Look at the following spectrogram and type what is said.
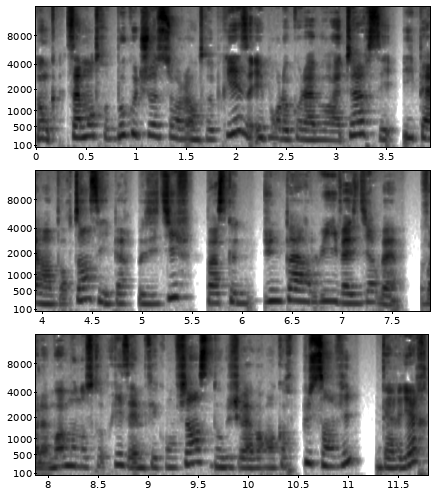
Donc ça montre beaucoup de choses sur l'entreprise et pour le collaborateur c'est hyper important, c'est hyper positif parce que d'une part lui il va se dire ben voilà, moi, mon entreprise, elle me fait confiance, donc je vais avoir encore plus envie derrière,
